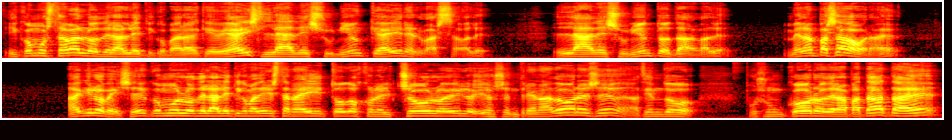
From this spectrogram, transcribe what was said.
y cómo estaban los del Atlético, para que veáis la desunión que hay en el Barça, ¿vale? La desunión total, ¿vale? Me la han pasado ahora, ¿eh? Aquí lo veis, ¿eh? Como los del Atlético Madrid están ahí todos con el cholo y los entrenadores, ¿eh? Haciendo pues un coro de la patata, ¿eh?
